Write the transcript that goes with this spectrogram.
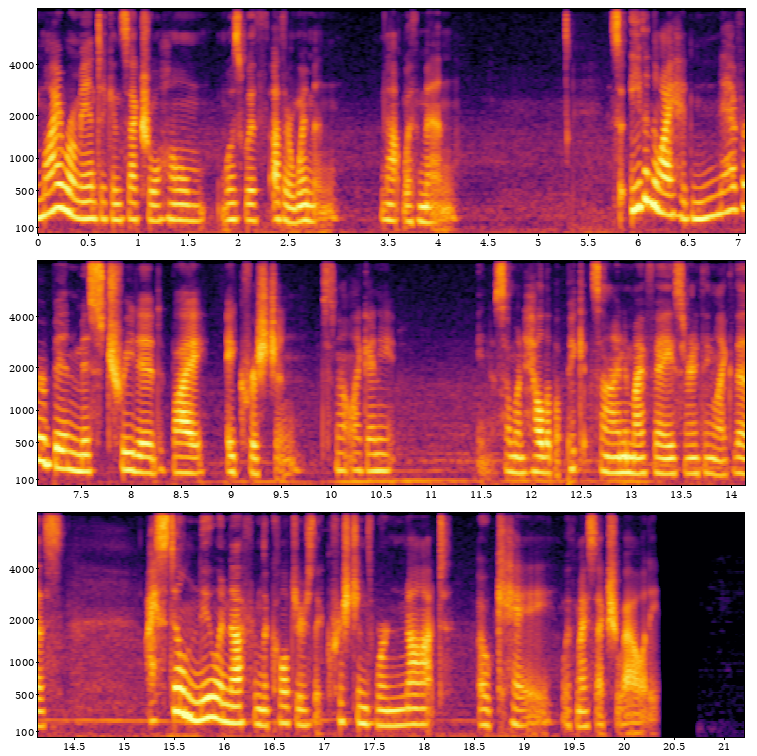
my romantic and sexual home was with other women, not with men. So even though I had never been mistreated by a Christian, it's not like any you know, someone held up a picket sign in my face or anything like this. I still knew enough from the cultures that Christians were not okay with my sexuality.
